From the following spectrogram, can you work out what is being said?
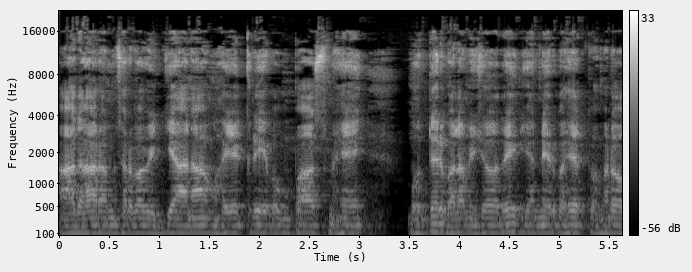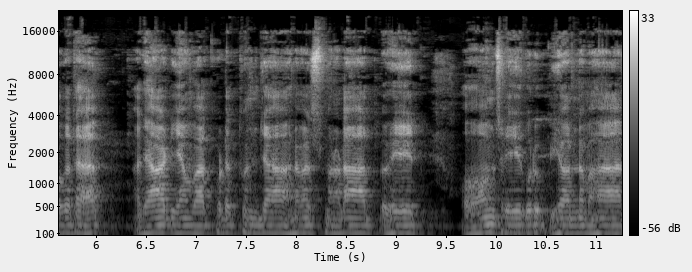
ఆధారం సర్వవిద్యానాం హయగ్రీవముపాస్మహే బుద్ధిర్బలమిశోధైర్యన్నిర్భయత్వమరోగత అజాడ్యం వాక్పటత్వం చ హనుమస్మరణాత్ భవేత్. ఓం శ్రీ గురుభ్యో నమ.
